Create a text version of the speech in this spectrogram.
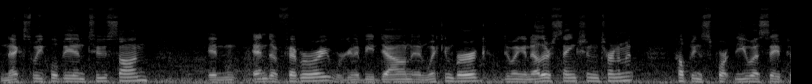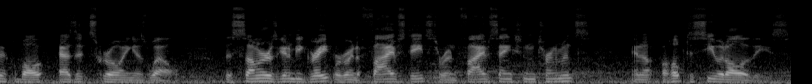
Next week we'll be in Tucson. In end of February, we're gonna be down in Wickenburg doing another sanctioned tournament, helping support the USA Pickleball as it's growing as well. The summer is gonna be great. We're going to five states to run five sanctioned tournaments, and I hope to see you at all of these.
